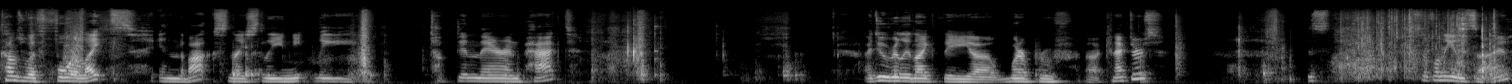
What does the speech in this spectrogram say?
Comes with four lights in the box, nicely, neatly tucked in there and packed. I do really like the uh, waterproof uh, connectors. This stuff on the inside.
